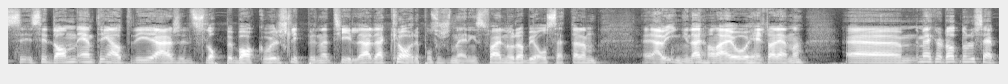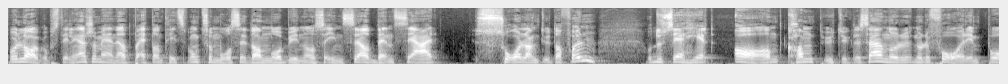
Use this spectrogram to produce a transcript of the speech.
Zidane En ting er at de er litt sloppy bakover, slipper ned tidligere. Det er klare posisjoneringsfeil når Rabiot setter den. Det er jo ingen der. Han er jo helt alene. Uh, men det er klart at når du ser på lagoppstillingen så mener jeg at på et eller annet tidspunkt så må Zidane nå begynne å innse at Benzi er så langt ute av form. Og du ser en helt annen kamp utvikle seg når du, når du får inn på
